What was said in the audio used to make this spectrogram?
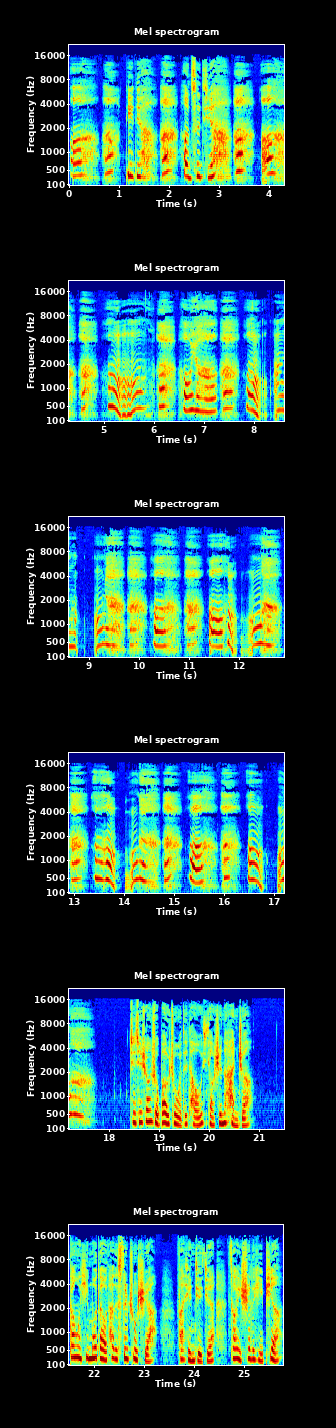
啊啊！弟弟，好刺激啊！啊嗯嗯，好痒！嗯嗯嗯啊啊啊嗯嗯嗯嗯啊嗯嗯。姐姐双手抱住我的头，小声的喊着。当我一摸到她的私处时，发现姐姐早已湿了一片。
